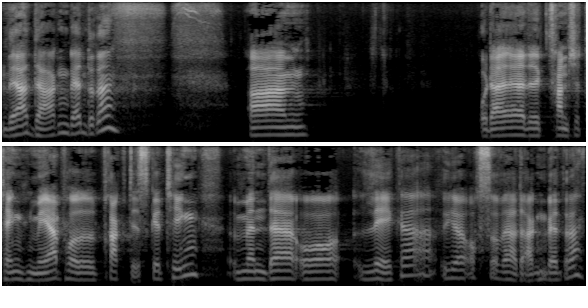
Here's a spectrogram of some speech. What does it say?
hverdagen bedre. Um, og da er det kanskje tenkt mer på praktiske ting, men det å leke gjør også hverdagen bedre.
